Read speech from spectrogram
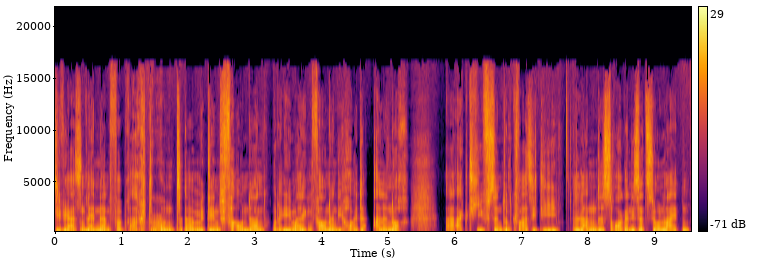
diversen Ländern verbracht Aha. und äh, mit den Foundern oder ehemaligen Foundern, die heute alle noch aktiv sind und quasi die Landesorganisation leiten,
